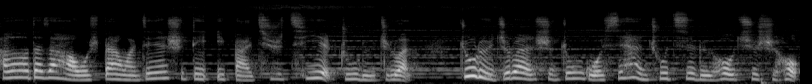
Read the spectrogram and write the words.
Hello，大家好，我是大王，今天是第一百七十七页。诸吕之乱，诸吕之乱是中国西汉初期吕后去世后，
